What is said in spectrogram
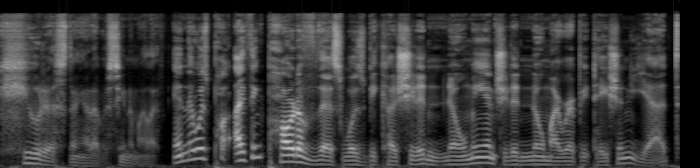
cutest thing I'd ever seen in my life. And there was, part, I think part of this was because she didn't know me and she didn't know my reputation yet.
